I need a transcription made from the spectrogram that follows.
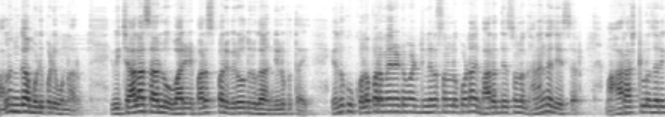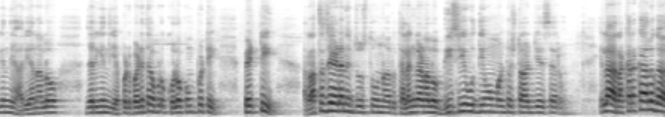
బలంగా ముడిపడి ఉన్నారు. ఇవి చాలాసార్లు వారిని పరస్పర విరోధులుగా నిలుపుతాయి. ఎందుకు? కులపరమైనటువంటి నిరసనలు కూడా భారతదేశంలో ఘనంగా చేశారు. మహారాష్ట్రలో జరిగింది హర్యానాలో జరిగింది ఎప్పుడు పడితే అప్పుడు కుల కుంపటి పెట్టి రచ్చ చేయడానికి చూస్తూ ఉన్నారు. తెలంగాణలో బీసీ ఉద్యమం అంటూ స్టార్ట్ చేశారు. ఇలా రకరకాలుగా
